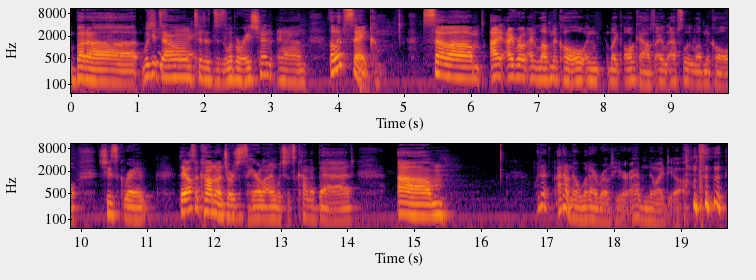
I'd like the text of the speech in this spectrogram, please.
But uh, we get down alright. to the deliberation and the lip sync. So um, I I wrote I love Nicole and like all caps. I absolutely love Nicole. She's great. They also commented on Jorgeous hairline, which is kind of bad. Um, what did- I don't know what I wrote here. I have no idea. some,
